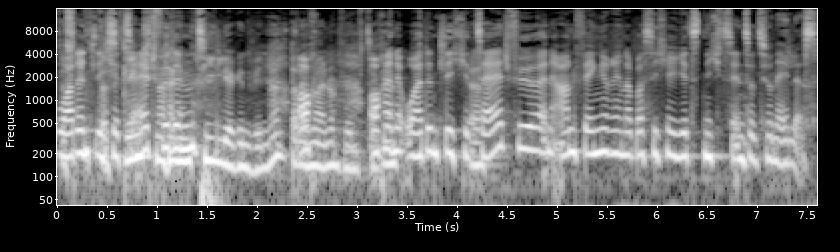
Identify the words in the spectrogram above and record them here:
ordentliche das, das Zeit für den Ziel irgendwie, ne? 359, auch, auch ja. eine ordentliche ja. Zeit für eine Anfängerin, aber sicher jetzt nichts Sensationelles.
